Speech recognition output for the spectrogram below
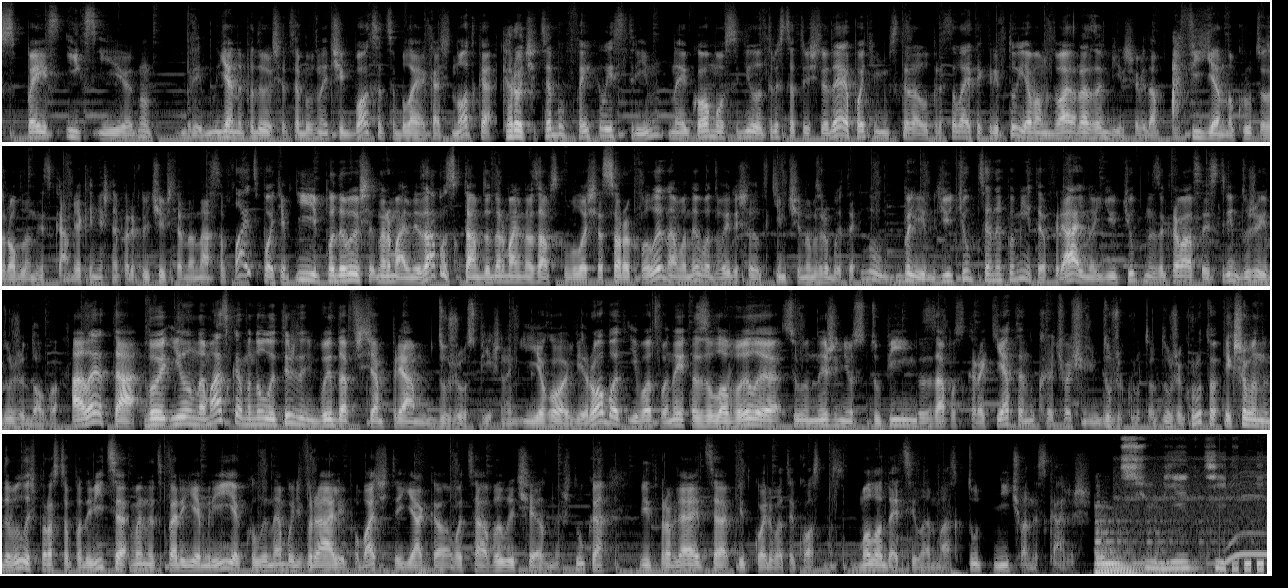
SpaceX і ну. Блін, я не подивився, це був не чікбокс, це була якась нотка. Коротше, це був фейковий стрім, на якому сиділо 300 тисяч людей, а потім їм сказали, присилайте кріпту, я вам два рази більше віддам. Офігенно круто зроблений скам. Я, звісно, переключився на NASA Flights потім і подивився нормальний запуск. Там до нормального запуску було ще 40 хвилин, а вони от вирішили таким чином зробити. Ну блін, YouTube це не помітив. Реально, YouTube не закривав цей стрім дуже і дуже довго. Але та в Ілона Маска минулий тиждень видався прям дуже успішним. І його віробот, і от вони зловили цю нижню ступінь запуску ракети. Ну коротше, очень дуже круто, дуже круто. Якщо ви не дивились, просто подивіться. В мене тепер є мрія коли-небудь в реалі побачити, як е, оця величезна штука відправляється підкорювати космос. Молодець, Ілон Маск. Тут нічого не скажеш. Суб'єктивні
